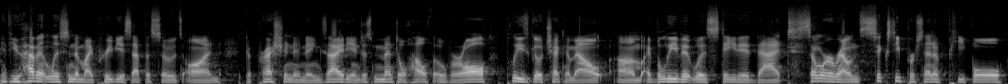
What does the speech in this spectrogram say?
If you haven't listened to my previous episodes on depression and anxiety and just mental health overall, please go check them out. Um, I believe it was stated that somewhere around 60% of people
